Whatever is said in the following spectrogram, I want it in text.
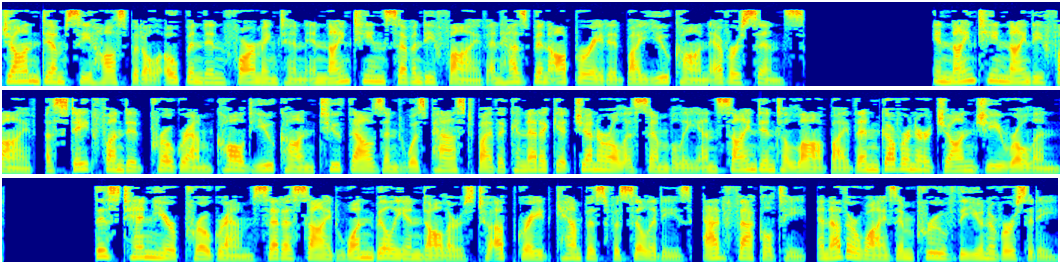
John Dempsey Hospital opened in Farmington in 1975 and has been operated by UConn ever since. In 1995, a state-funded program called UConn 2000 was passed by the Connecticut General Assembly and signed into law by then-Governor John G. Rowland. This 10-year program set aside $1 billion to upgrade campus facilities, add faculty, and otherwise improve the university.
